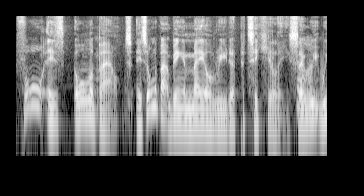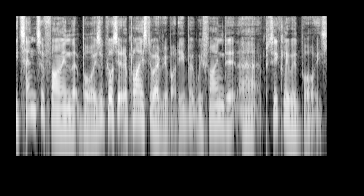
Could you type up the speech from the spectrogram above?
Four is all about it's all about being a male reader, particularly. So we, we tend to find that boys, of course, it applies to everybody, but we find it uh, particularly with boys,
